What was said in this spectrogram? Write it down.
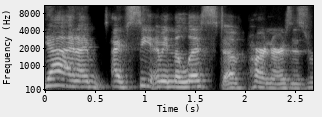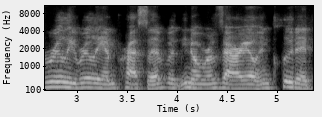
yeah, and I'm I've seen. I mean, the list of partners is really really impressive, with you know Rosario included.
